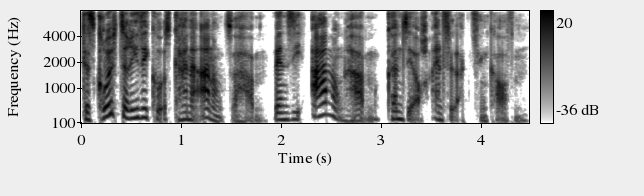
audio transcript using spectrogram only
das größte Risiko ist, keine Ahnung zu haben. Wenn Sie Ahnung haben, können Sie auch Einzelaktien kaufen.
